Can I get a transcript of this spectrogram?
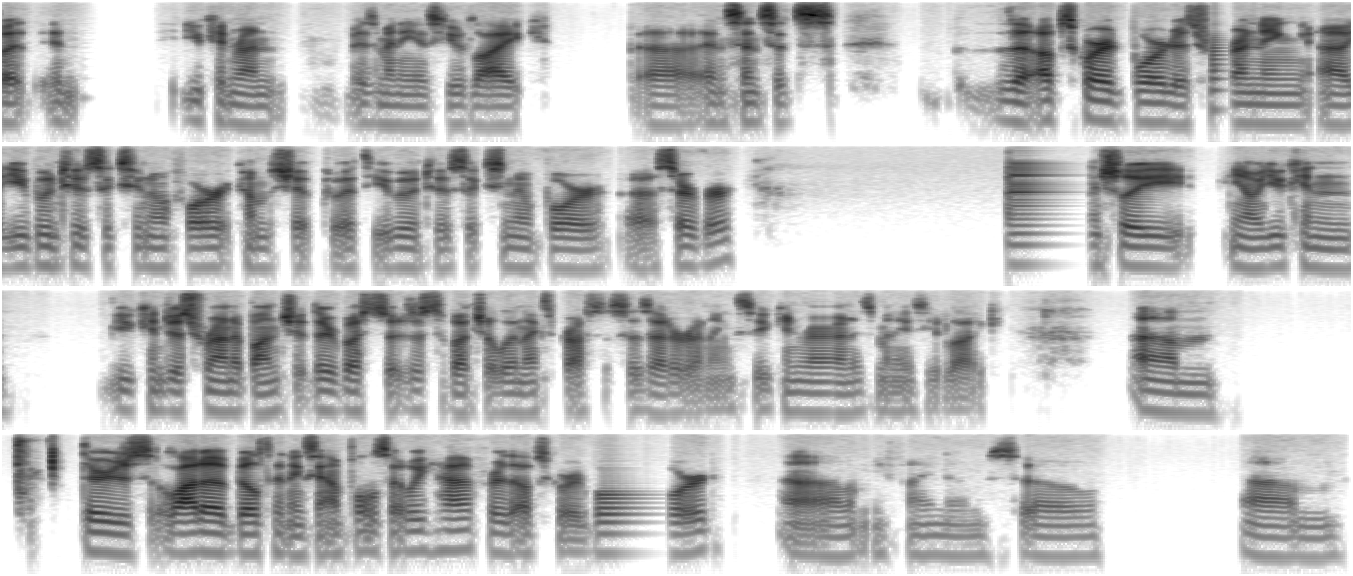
But in you can run as many as you'd like. Uh, and since it's the upsquared board is running uh, Ubuntu 16.04, it comes shipped with Ubuntu 16.04 uh, server. Essentially, you know, you can you can just run a bunch of, there are just a bunch of Linux processes that are running, so you can run as many as you'd like. Um, there's a lot of built-in examples that we have for the upsquared board. Uh, let me find them. So um,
